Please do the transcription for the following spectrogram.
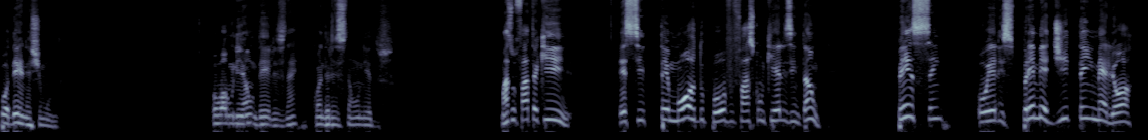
poder neste mundo. Ou a união deles, né? Quando eles estão unidos. Mas o fato é que esse temor do povo faz com que eles então pensem ou eles premeditem melhor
